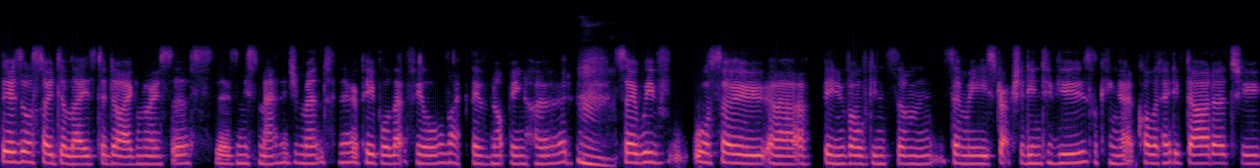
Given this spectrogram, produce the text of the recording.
there's also delays to diagnosis, there's mismanagement. There are people that feel like they've not been heard. Mm. So we've also uh, been involved in some semi structured interviews looking at qualitative data to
